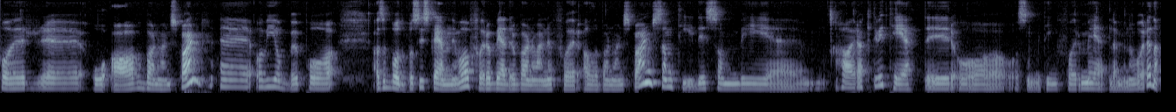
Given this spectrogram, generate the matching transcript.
for eh, og av barnevernsbarn. Eh, og vi jobber på, altså både på systemnivå for å bedre barnevernet for alle barnevernsbarn, samtidig som vi eh, har aktiviteter og, og sånne ting for medlemmene våre. Da.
